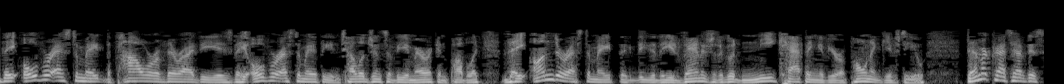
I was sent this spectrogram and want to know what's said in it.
they overestimate the power of their ideas. They overestimate the intelligence of the American public. They underestimate the, the, the advantage that a good kneecapping of your opponent gives to you. Democrats have this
